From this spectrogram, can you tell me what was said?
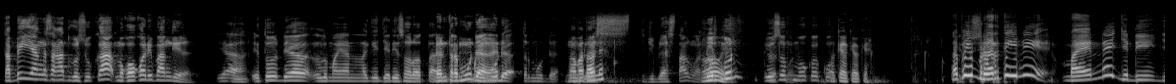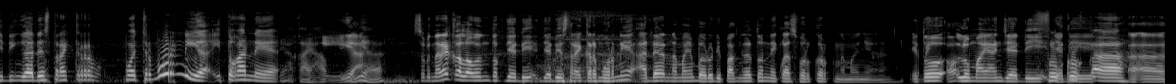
Tapi yang sangat gue suka, Mokoko dipanggil. Ya, itu dia lumayan lagi jadi sorotan. Dan termuda, Pemain kan? Muda, termuda. Berapa tahunnya? 17 tahun. Oh. Dortmund, iya. Yusuf Moukoko. Oke oke oke. Tapi berarti ini mainnya jadi jadi nggak ada striker poacher murni ya hitungannya ya. Ya kayak Havertz. Iya. Iya. Sebenarnya kalau untuk jadi jadi striker murni ada namanya baru dipanggil tuh Niklas Fulkrug namanya. Itu oh. lumayan jadi Fulkrug, jadi uh, uh,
